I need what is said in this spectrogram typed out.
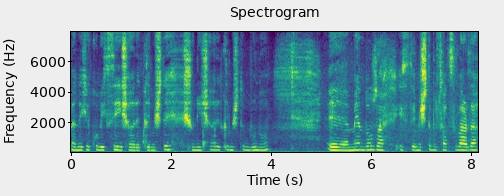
Bendeki Kubix'i işaretlemişti. Şunu işaretlemişti. Bunu. Ee, Mendoza istemişti. Bu saksılarda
